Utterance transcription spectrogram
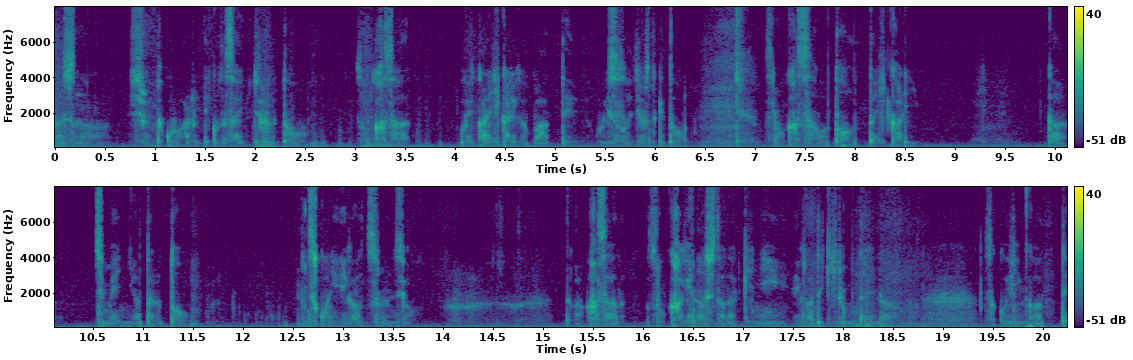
ハウスの白いところを歩いてくださいって言うとその傘上から光がバーって降り注いでるんですけどその傘を通った光が地面に当たるとそこに絵が映るんですよ。だから傘その影の下だけに絵ができるみたいな作品があって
